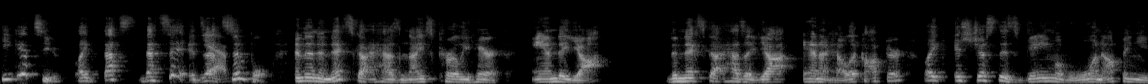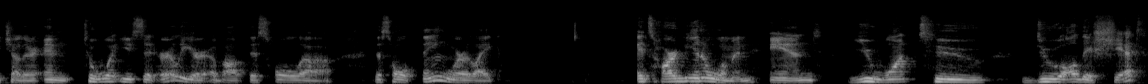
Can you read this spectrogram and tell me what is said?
he gets you. Like that's that's it. It's Yeah. that simple. And then the next guy has nice curly hair and a yacht. the next guy has a yacht and a helicopter. Like it's just this game of one upping each other. And to what you said earlier about this whole uh this whole thing where like it's hard being a woman and you want to do all this shit.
